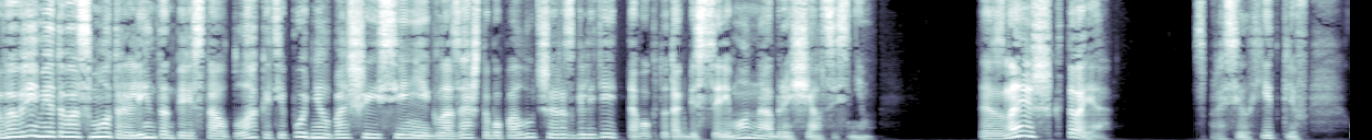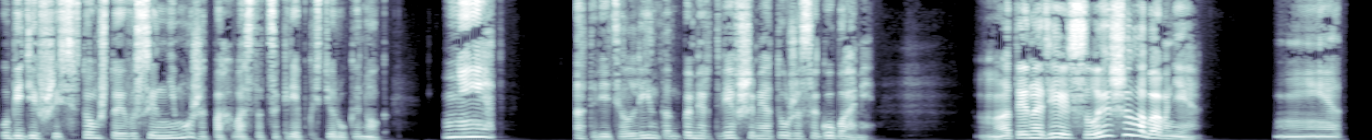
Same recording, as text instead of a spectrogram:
Во время этого осмотра Линтон перестал плакать и поднял большие синие глаза, чтобы получше разглядеть того, кто так бесцеремонно обращался с ним. «Ты знаешь, кто я?» — спросил Хитклифф, убедившись в том, что его сын не может похвастаться крепкостью рук и ног. «Нет», — ответил Линтон помертвевшими от ужаса губами. «Но ты, надеюсь, слышал обо мне?» «Нет»,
